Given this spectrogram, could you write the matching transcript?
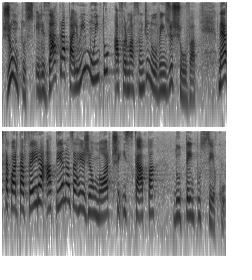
Juntos, eles atrapalham e muito a formação de nuvens de chuva. Nesta quarta-feira, apenas a região norte escapa do tempo seco.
